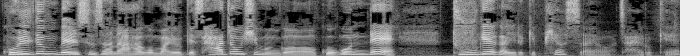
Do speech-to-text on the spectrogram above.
골든벨 수서나 하고 막 이렇게 사종 심은 거 그건데 두 개가 이렇게 피었어요. 자, 이렇게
